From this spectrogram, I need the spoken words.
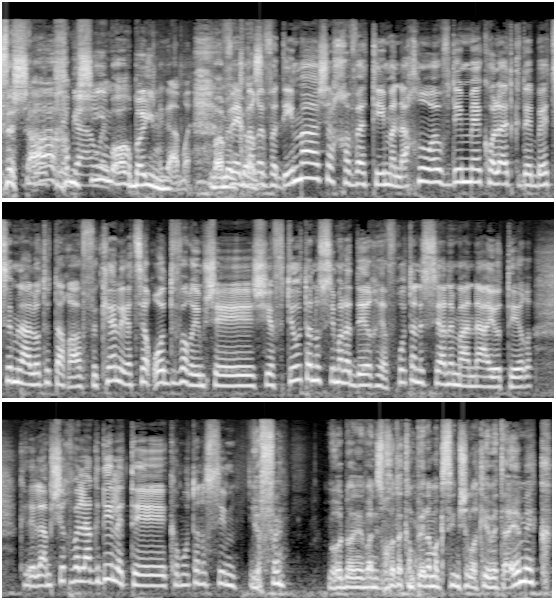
זה שעה לגמרי. 50 או 40 לגמרי. וברבדים של חווייתיים, אנחנו עובדים אה, כל העת כדי בעצם להעלות את הרף, וכן, לייצר עוד דברים ש... שיפתיעו את הנוסעים על הדרך, יהפכו את הנסיעה למענה יותר, כדי להמשיך ולהגדיל את אה, כמות הנוסעים. יפה, מאוד מעניין, ואני זוכר את הקמפיין המקסים של רכבת העמק,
